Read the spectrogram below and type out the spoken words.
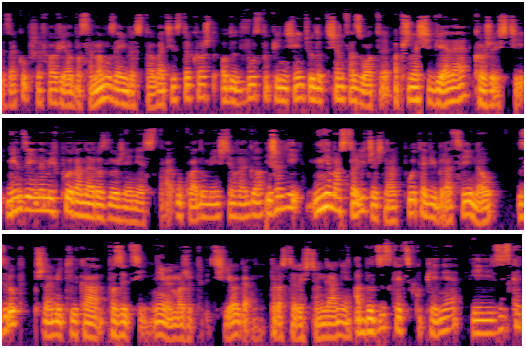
zakup szefowi albo samemu zainwestować. Jest to koszt od 250 do 1000 zł, a przynosi wiele korzyści. Między innymi wpływa na rozluźnienie układu mięśniowego. Jeżeli nie ma co liczyć na płytę wibracyjną, Zrób przynajmniej kilka pozycji. Nie wiem, może to być yoga, proste rozciąganie, aby odzyskać skupienie i zyskać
